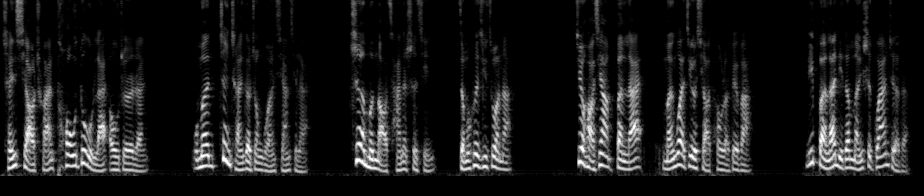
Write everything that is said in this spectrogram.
乘小船偷渡来欧洲的人。我们正常一个中国人想起来，这么脑残的事情，怎么会去做呢？就好像本来门外就有小偷了，对吧？你本来你的门是关着的，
